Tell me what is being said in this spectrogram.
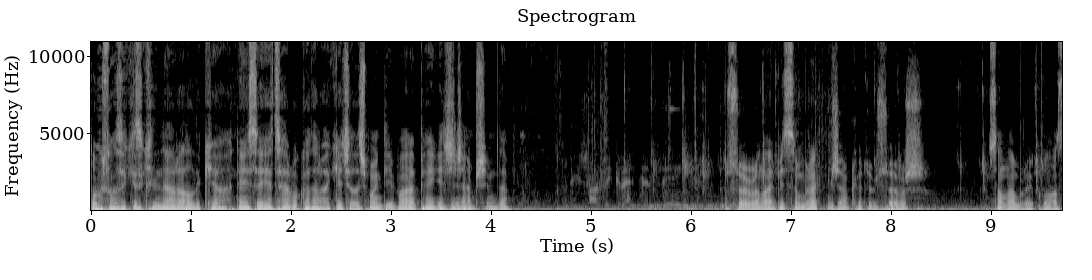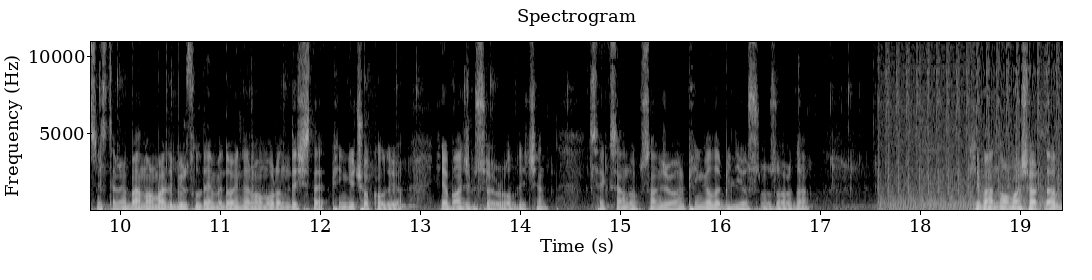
98 kill ne aldık ya? Neyse yeter bu kadar AK çalışmak deyip AWP'ye geçeceğim şimdi. Bu server'ın IP'sini bırakmayacağım. Kötü bir server. İnsanlar burayı kullansın istemiyor. Ben normalde Brutal DM'de oynarım ama oranın da işte pingi çok oluyor. Yabancı bir server olduğu için. 80-90 civarı ping alabiliyorsunuz orada. Ki ben normal şartlarda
